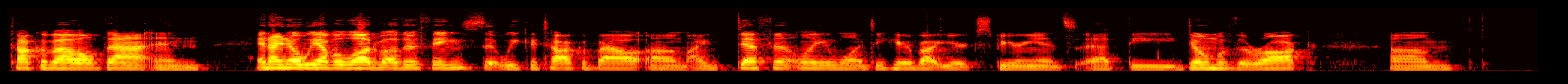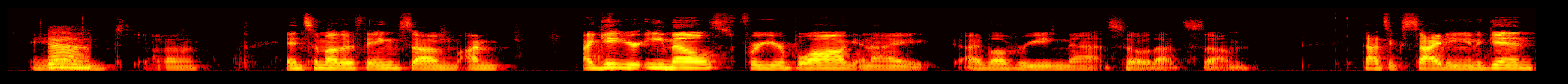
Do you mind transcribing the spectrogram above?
talk about all that. And and i know we have a lot of other things that we could talk about. Um, i definitely want to hear about your experience at the dome of the rock. Um, and yeah. uh, and some other things. Um, I'm I get your emails for your blog, and I I love reading that. So that's um that's exciting. And again,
